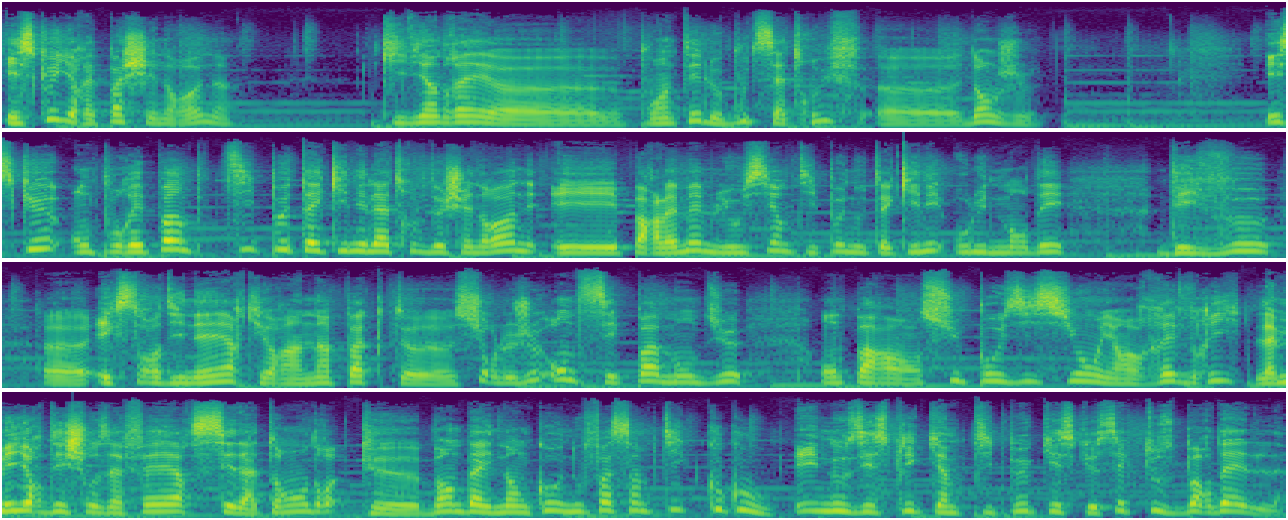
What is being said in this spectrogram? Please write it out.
Est-ce qu'il n'y aurait pas Shenron? Qui viendrait euh, pointer le bout de sa truffe euh, dans le jeu est-ce qu'on pourrait pas un petit peu taquiner la truffe de Shenron et par là même lui aussi un petit peu nous taquiner ou lui demander des vœux euh, extraordinaires qui aura un impact sur le jeu? On ne sait pas, mon dieu, on part en supposition et en rêverie. La meilleure des choses à faire, c'est d'attendre que Bandai Namco nous fasse un petit coucou et nous explique un petit peu qu'est-ce que c'est que tout ce bordel.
